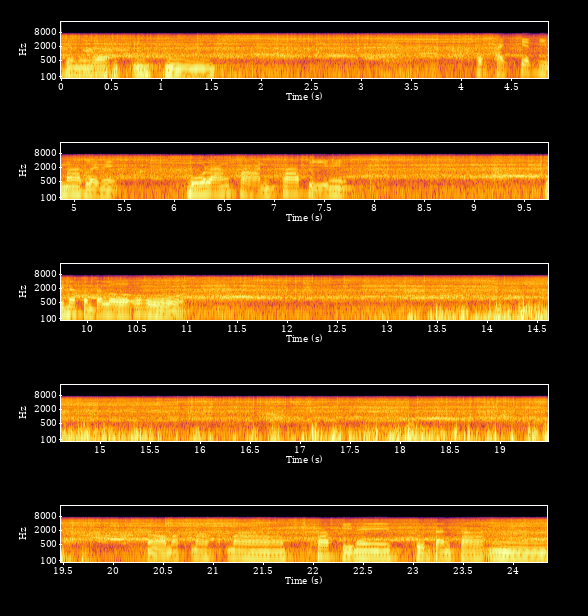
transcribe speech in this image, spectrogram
เกมนี้ก็อือหือโอ้ใครเครียดดีมากเลยนี่บูล้างผ่านฆ่าผีนี่นี่นาสันตโล โอ้โห อ๋อมามามาฆ่าผีในศูนย์การค้า อืม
